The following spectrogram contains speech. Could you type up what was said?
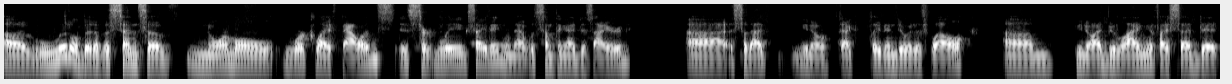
a little bit of a sense of normal work life balance is certainly exciting, and that was something I desired. Uh, so that you know that played into it as well. Um, you know, I'd be lying if I said that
